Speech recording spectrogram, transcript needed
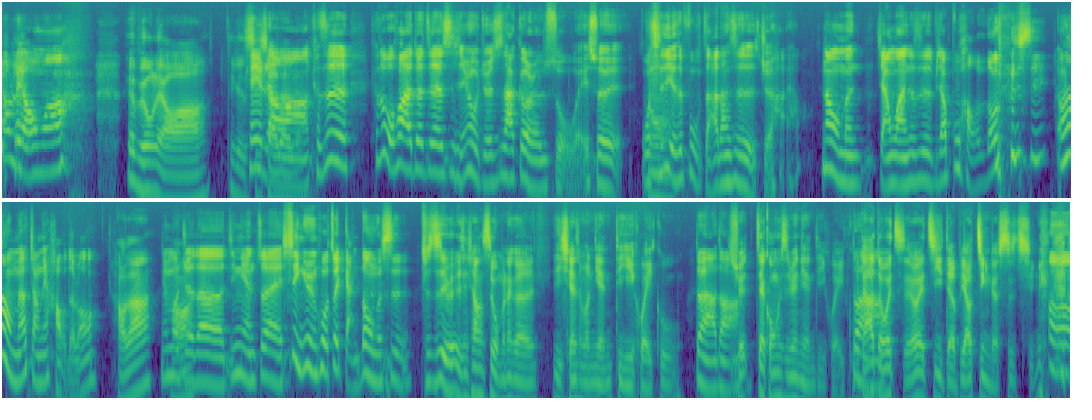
要聊吗？可以不用聊啊，这个可以聊啊，可是。可是我后来对这件事情，因为我觉得是他个人所为，所以我其实也是复杂，嗯、但是觉得还好。那我们讲完就是比较不好的东西，哦、那我们要讲点好的喽。好的啊，你有没有觉得今年最幸运或最感动的事？就是有点像是我们那个以前什么年底回顾。对啊，对啊，学在公司里面年底回顾，啊、大家都会只会记得比较近的事情。哦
